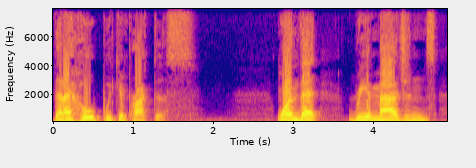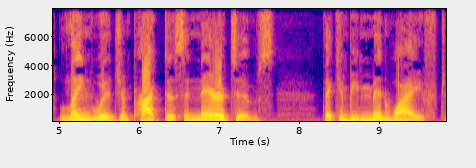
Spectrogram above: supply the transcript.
that I hope we can practice. One that reimagines language and practice and narratives that can be midwifed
